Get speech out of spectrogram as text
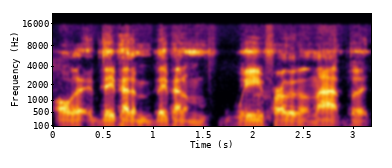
Oh, they- they've had them. They've had them way farther than that. But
